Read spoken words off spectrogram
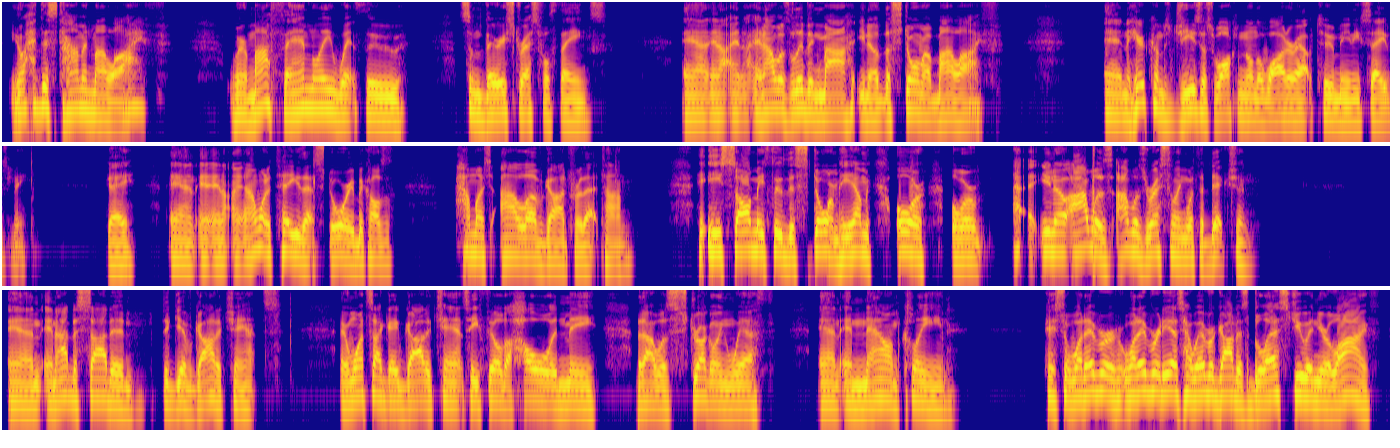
you know, I had this time in my life where my family went through some very stressful things. And, and, I, and I was living my, you know, the storm of my life. And here comes Jesus walking on the water out to me and he saves me. Okay. And, and, and I want to tell you that story because how much I love God for that time. He saw me through the storm. He helped me. Or, or, uh, you know, I was I was wrestling with addiction, and and I decided to give God a chance. And once I gave God a chance, He filled a hole in me that I was struggling with, and and now I'm clean. Okay, so whatever whatever it is, however God has blessed you in your life,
